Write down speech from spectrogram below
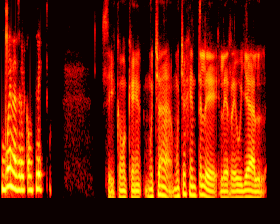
buenas del conflicto. Sí, como que mucha, mucha gente le, le rehuye al,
